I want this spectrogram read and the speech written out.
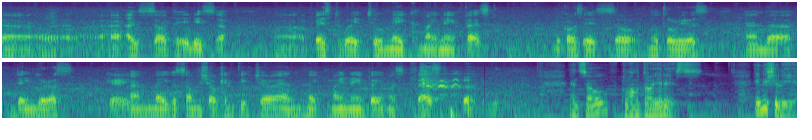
uh, I, I thought it is uh, uh, best way to make my name fast because it's so notorious and uh, dangerous Okay. and make some shocking picture and make my name famous fast. And so, Klong Toi it is. Initially,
